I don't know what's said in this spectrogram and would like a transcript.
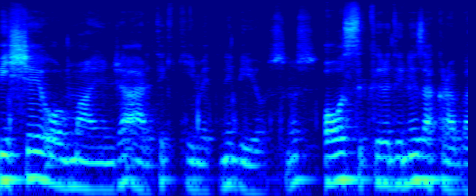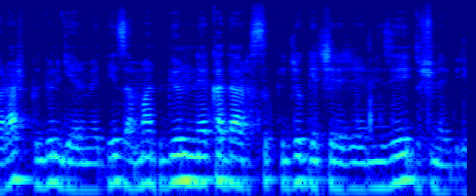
bir şey olmayınca artık kıymetini biliyorsunuz. O sıkıldığınız akrabalar bugün gelmediği zaman bugün ne kadar sıkıcı geçireceğinizi düşünebiliyorum.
